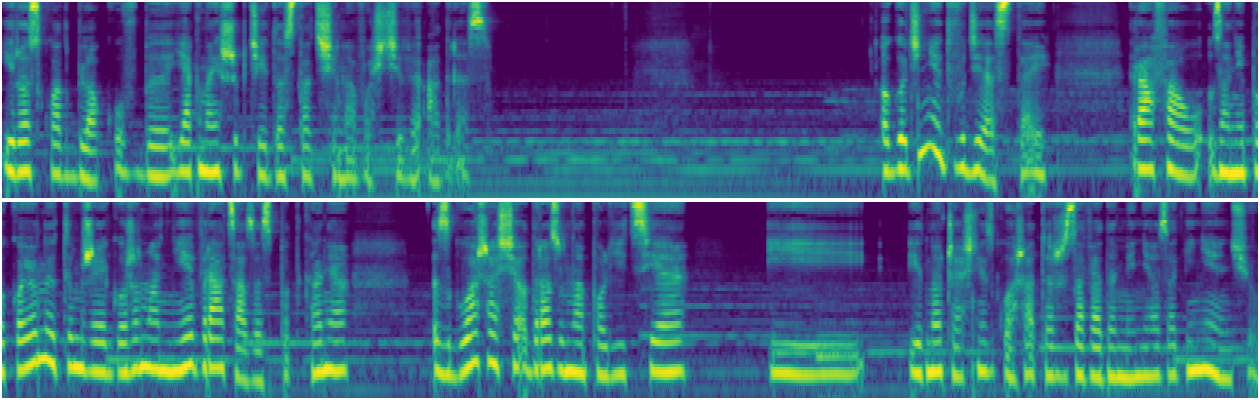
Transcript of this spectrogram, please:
i rozkład bloków, by jak najszybciej dostać się na właściwy adres. O godzinie 20 Rafał, zaniepokojony tym, że jego żona nie wraca ze spotkania, zgłasza się od razu na policję i jednocześnie zgłasza też zawiadomienie o zaginięciu.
